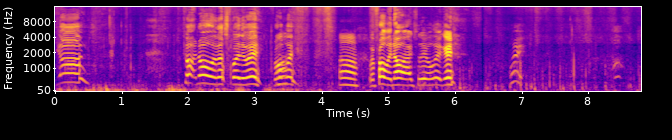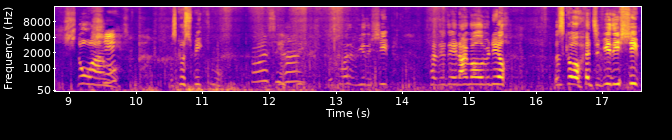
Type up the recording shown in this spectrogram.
Yes. Cutting all of this, by the way. Probably. Oh, We're probably not actually. We'll look good. Wait. Snow sheep. animals. Let's go speak to them. Oh, I want to say hi. Let's go interview the sheep. How they're doing. I'm Oliver Neil. Let's go interview these sheep.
